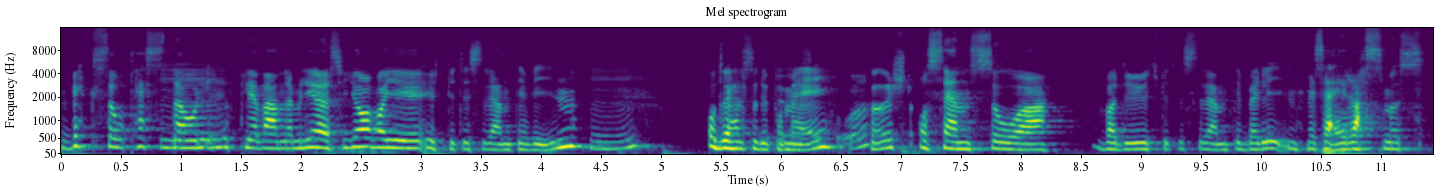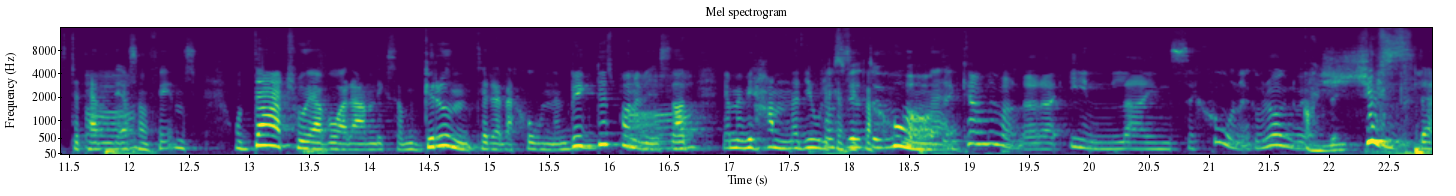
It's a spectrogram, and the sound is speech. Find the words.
växa och testa Mm. och uppleva andra miljöer. Så jag var ju utbytesstudent i Wien. Mm. Och då hälsade du på mig på. först. Och sen så var du utbytesstudent i Berlin med så här Erasmus-stipendier Ja. som finns. Och där tror jag våran liksom grund till relationen byggdes på något Ja. vis. Att, ja, men vi hamnade i olika Fast vet du situationer. vad? Det kan det vara den där inline-sessionen. Kommer du ihåg Ja, just det!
